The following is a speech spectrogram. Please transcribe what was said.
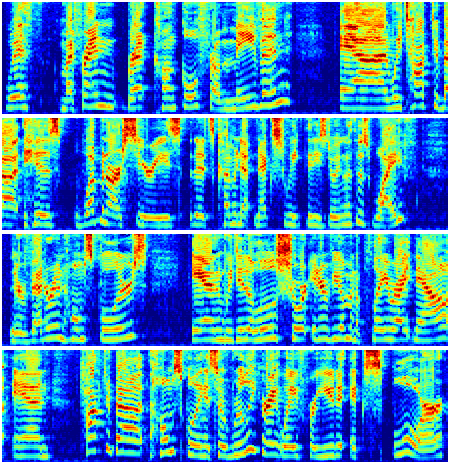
with my friend brett kunkel from maven and we talked about his webinar series that's coming up next week that he's doing with his wife. They're veteran homeschoolers and we did a little short interview. I'm going to play right now and talked about homeschooling. It's a really great way for you to explore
